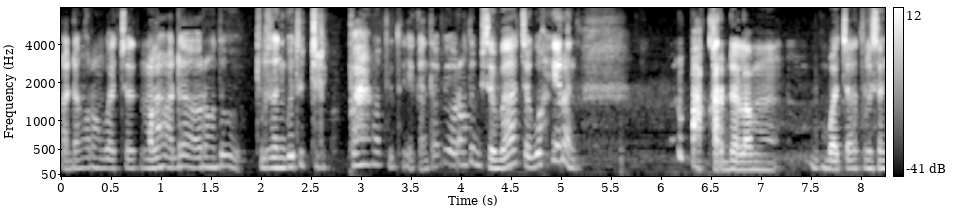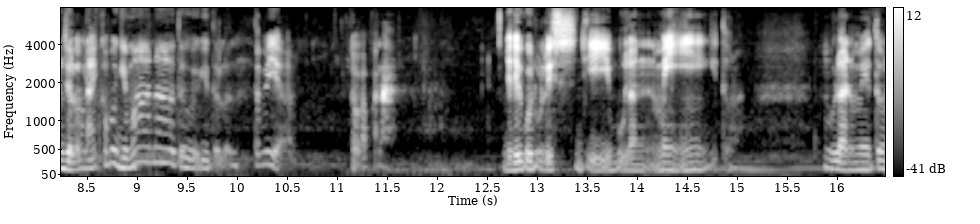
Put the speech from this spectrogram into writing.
Kadang orang baca malah ada orang tuh tulisan gue tuh jelek banget gitu ya kan. Tapi orang tuh bisa baca. Gue heran. Lu pakar dalam baca tulisan jelek apa gimana tuh gitu loh. Tapi ya gak apa-apa lah jadi gue nulis di bulan Mei gitu. Bulan Mei itu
